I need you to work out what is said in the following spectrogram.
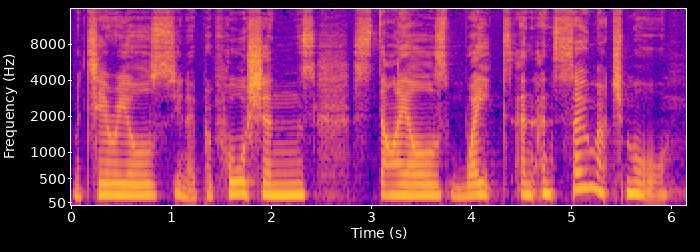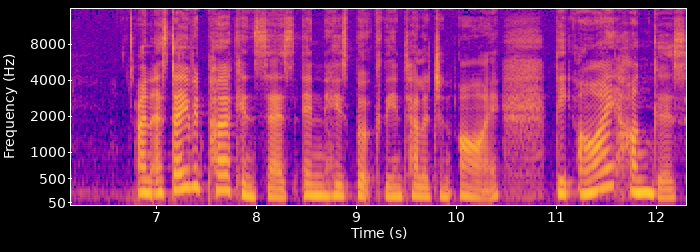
materials, you know, proportions, styles, weight, and, and so much more. And as David Perkins says in his book, The Intelligent Eye, the eye hungers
